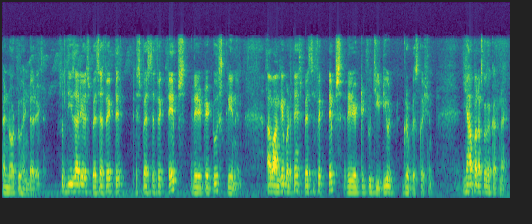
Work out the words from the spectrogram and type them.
and not to handle it so these are your specific specific tips related to screen in अब आगे बढ़ते हैं specific tips related to G T और ग्रुप डिस्कशन यहाँ पर आपको क्या करना है?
